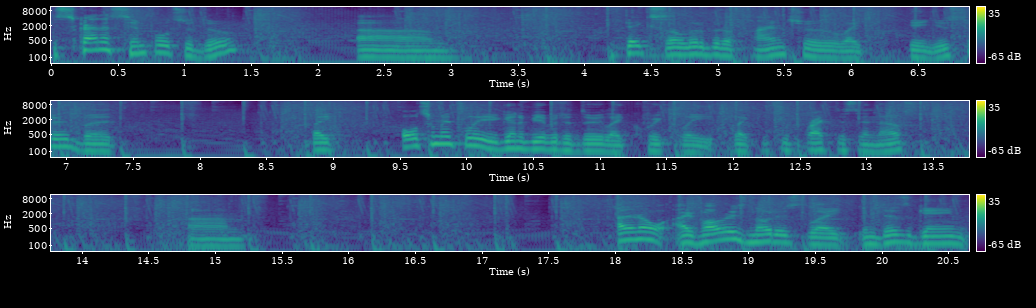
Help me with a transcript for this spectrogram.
it's kind of simple to do. Um, it takes a little bit of time to like get used to it, but like ultimately you're gonna be able to do it like quickly. Like if you practice enough. Um, I don't know. I've always noticed like in this game,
